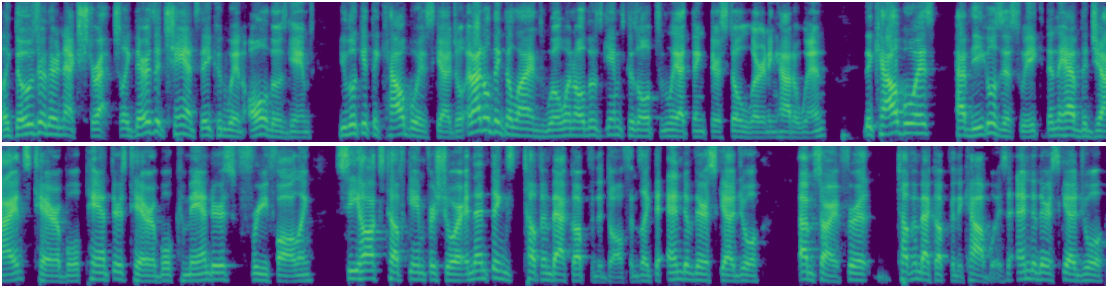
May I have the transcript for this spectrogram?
Like those are their next stretch. Like there's a chance they could win all those games. You look at the Cowboys schedule, and I don't think the Lions will win all those games because ultimately I think they're still learning how to win. The Cowboys have the Eagles this week. Then they have the Giants, terrible. Panthers, terrible. Commanders, free falling. Seahawks, tough game for sure. And then things toughen back up for the Dolphins. Like the end of their schedule, I'm sorry, for toughen back up for the Cowboys. The end of their schedule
